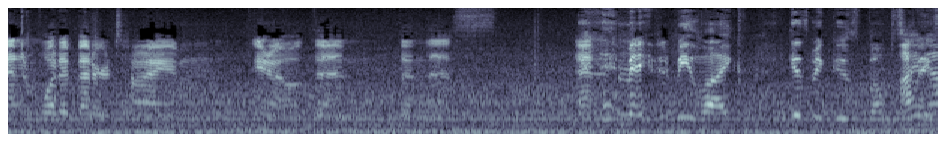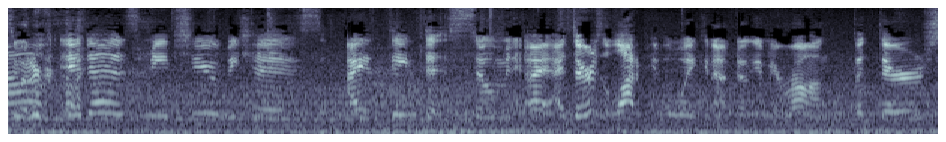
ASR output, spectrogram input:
And what a better time, you know, than than this. And it made me like gives me goosebumps. I know it does me too because I think that so many. I, I, there's a lot of people waking up. Don't get me wrong, but there's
